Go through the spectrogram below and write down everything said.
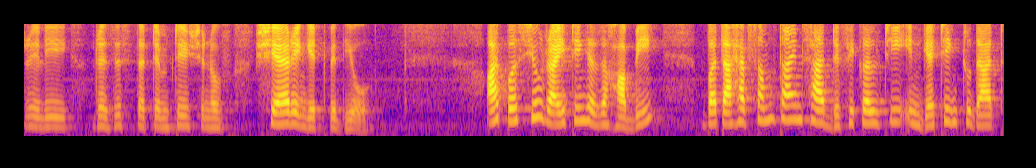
really resist the temptation of sharing it with you. I pursue writing as a hobby, but I have sometimes had difficulty in getting to that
